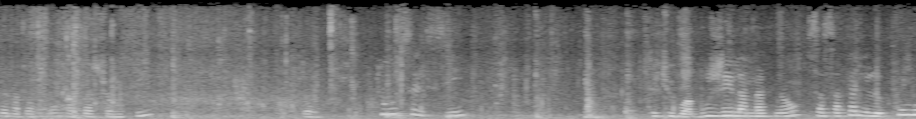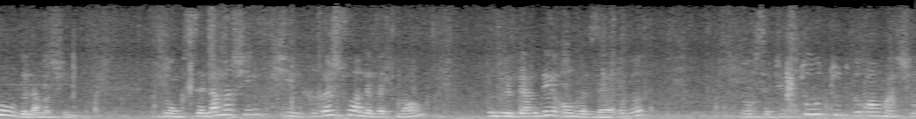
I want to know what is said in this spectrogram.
faire attention. Attention ici. Donc, tout celle-ci que tu vois bouger là maintenant, ça s'appelle le poumon de la machine. Donc, c'est la machine qui reçoit les vêtements pour les garder en réserve. Donc, c'est une toute, toute grande machine.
